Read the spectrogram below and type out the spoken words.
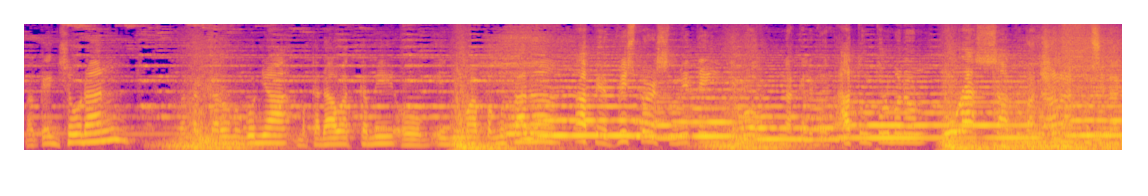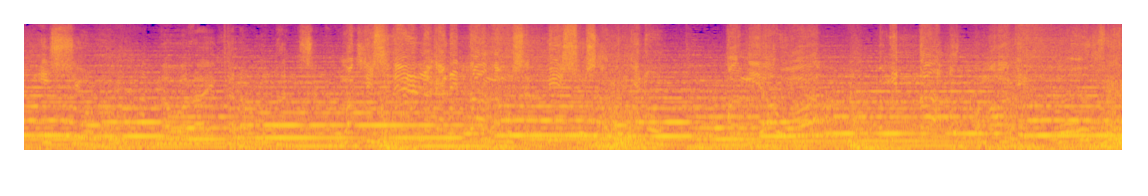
Magkaigsunan, matag karunugon niya, makadawat kami o inyong mga pangutana. Happy Whispers Meeting Tibok na kalibot. Atong tulmanon oras sa atong. Padaran ko silang issue na walay kalabutan sa kanila. Magdesidir na ganita nga mo serbisyo sa atong Ginoo. Ang yawa, mangita o pamagi, mo-offer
